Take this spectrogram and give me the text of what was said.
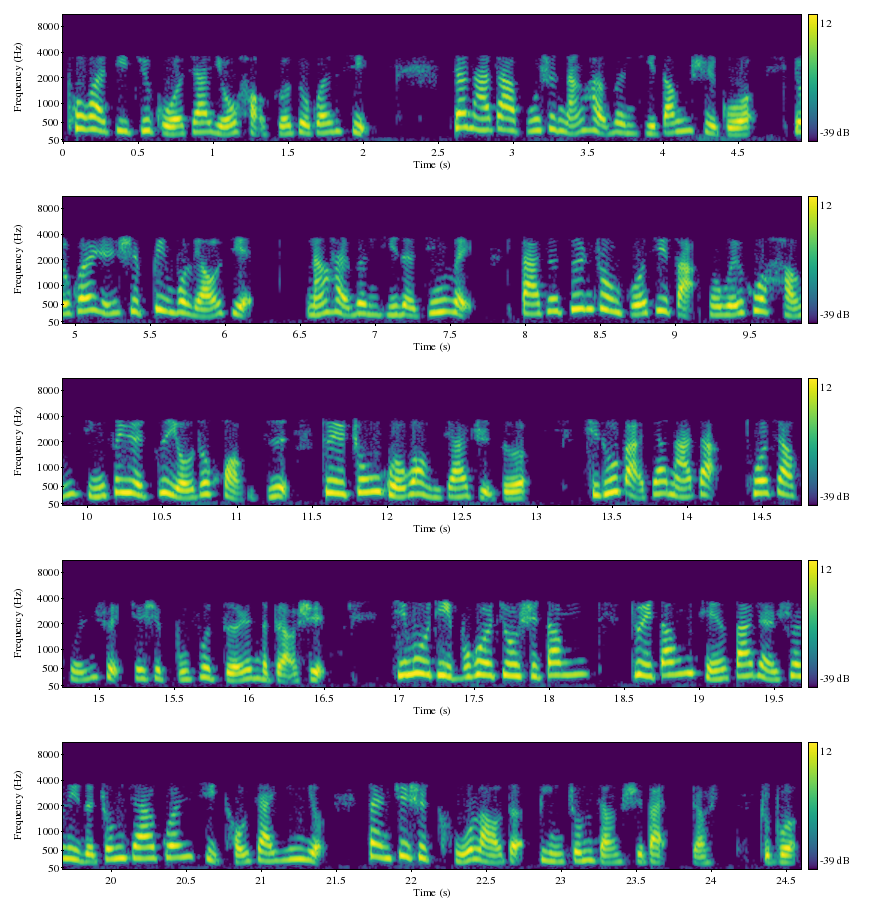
破坏地区国家友好合作关系。加拿大不是南海问题当事国，有关人士并不了解南海问题的经纬。打着尊重国际法和维护航行飞越自由的幌子，对中国妄加指责，企图把加拿大拖下浑水，这是不负责任的表示。其目的不过就是当对当前发展顺利的中加关系投下阴影，但这是徒劳的，并终将失败。表示主播。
